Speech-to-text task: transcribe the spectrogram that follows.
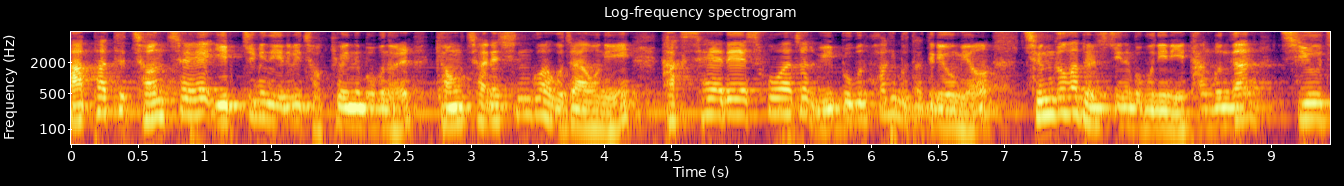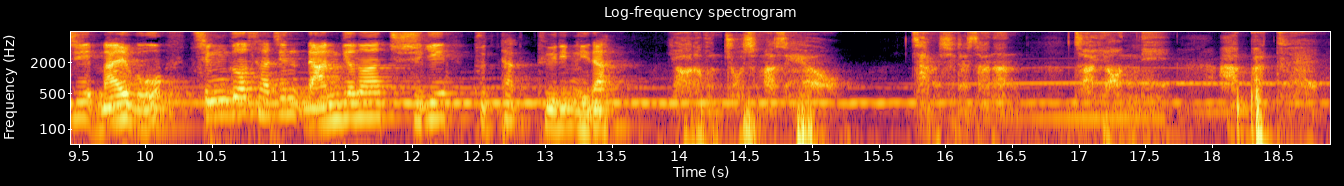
아파트 전체에 입주민 이름이 적혀 있는 부분을 경찰에 신고하고자 하오니 각 세대 소화전 윗부분 확인 부탁드리오며 증거가 될 수 있는 부분이니 당분간 지우지 말고 증거 사진 남겨놔 주시기 부탁드립니다. 여러분 조심하세요. 잠실에서는 저희 언니 아파트에.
